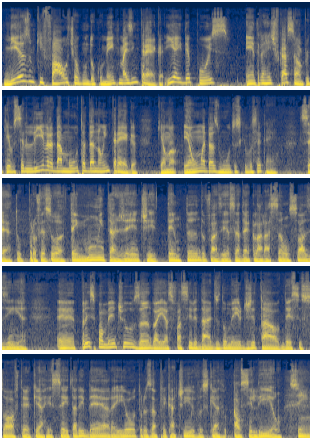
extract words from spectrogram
mesmo que falte algum documento, mas entrega. E aí depois entra na retificação, porque você livra da multa da não entrega, que é uma, é uma das multas que você tem. Certo, professor, tem muita gente tentando fazer essa declaração sozinha é, principalmente usando aí as facilidades do meio digital, desse software que a Receita libera e outros aplicativos que auxiliam. Sim.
